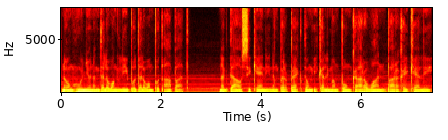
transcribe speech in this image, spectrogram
Noong Hunyo ng 2024, nagdaos si Kenny ng perpektong ikalimampung kaarawan para kay Kelly.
